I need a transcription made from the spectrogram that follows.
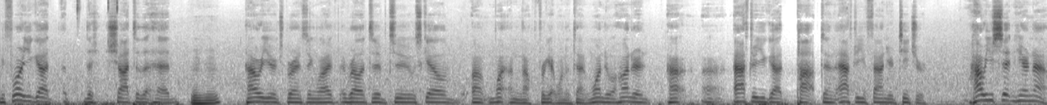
before you got the shot to the head, Mm-hmm. how are you experiencing life relative to scale of uh, one, uh, no forget one to ten, one to a hundred? How, uh, after you got popped and after you found your teacher, how are you sitting here now?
